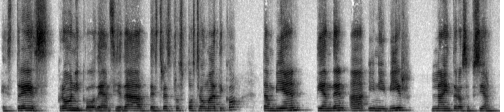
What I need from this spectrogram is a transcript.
estrés crónico, de ansiedad, de estrés postraumático, también tienden a inhibir la interocepción.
